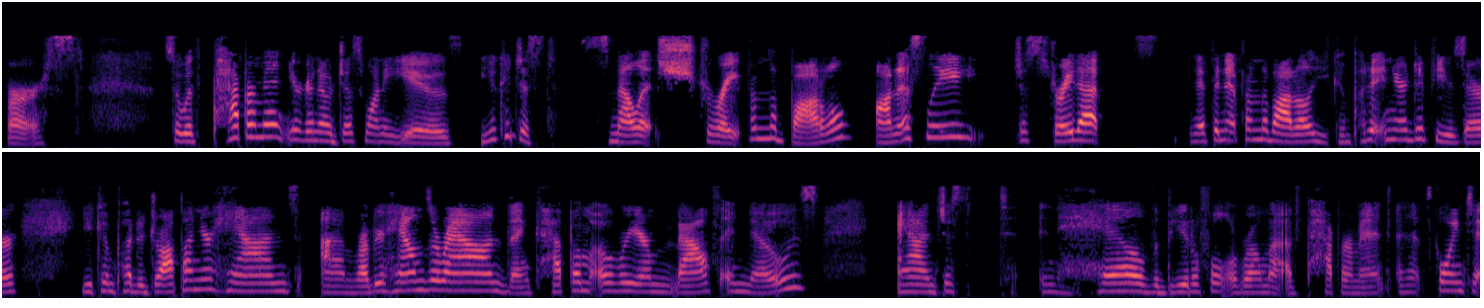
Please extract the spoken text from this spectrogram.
first. So with peppermint, you're going to just want to use, you could just smell it straight from the bottle. Honestly, just straight up sniffing it from the bottle. You can put it in your diffuser. You can put a drop on your hands, um, rub your hands around, then cup them over your mouth and nose and just inhale the beautiful aroma of peppermint. And it's going to,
